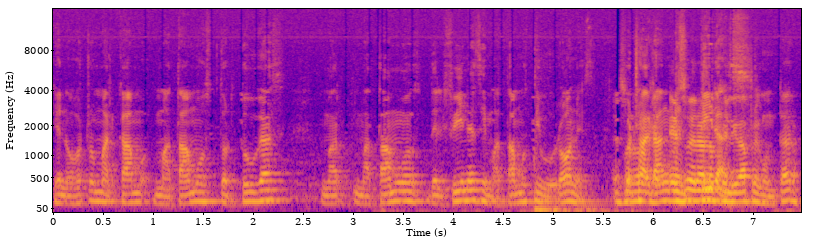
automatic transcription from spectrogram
que nosotros marcamos, matamos tortugas, matamos delfines y matamos tiburones. Eso, gran eso era lo que le iba a preguntar.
